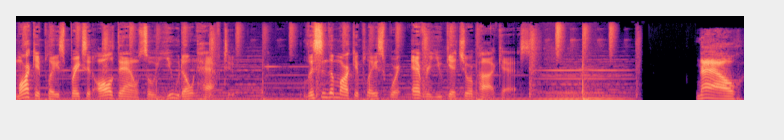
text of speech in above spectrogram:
Marketplace breaks it all down so you don't have to. Listen to Marketplace wherever you get your podcasts. now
